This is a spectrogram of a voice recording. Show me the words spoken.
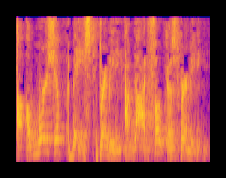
Uh, a worship-based prayer meeting, a God-focused prayer meeting.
